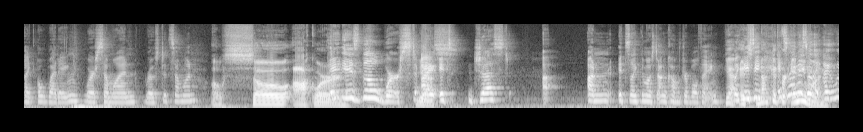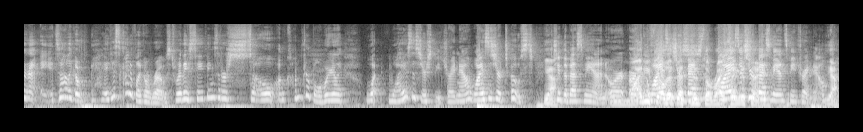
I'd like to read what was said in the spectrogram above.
like a wedding where someone roasted someone? Oh, so awkward. It is the worst. Yes. I, it's just. Un, it's like the most uncomfortable thing. Yeah, like it's not good for necessarily- anyone. I it's not like a. It is kind of like a roast where they say things that are so uncomfortable. Where you're like, "What? Why is this your speech right now? Why is this your toast Yeah. to the best man?" Or, or Why do you why feel is that your this best, is the right Why is this your say? best man speech right now? Yeah.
